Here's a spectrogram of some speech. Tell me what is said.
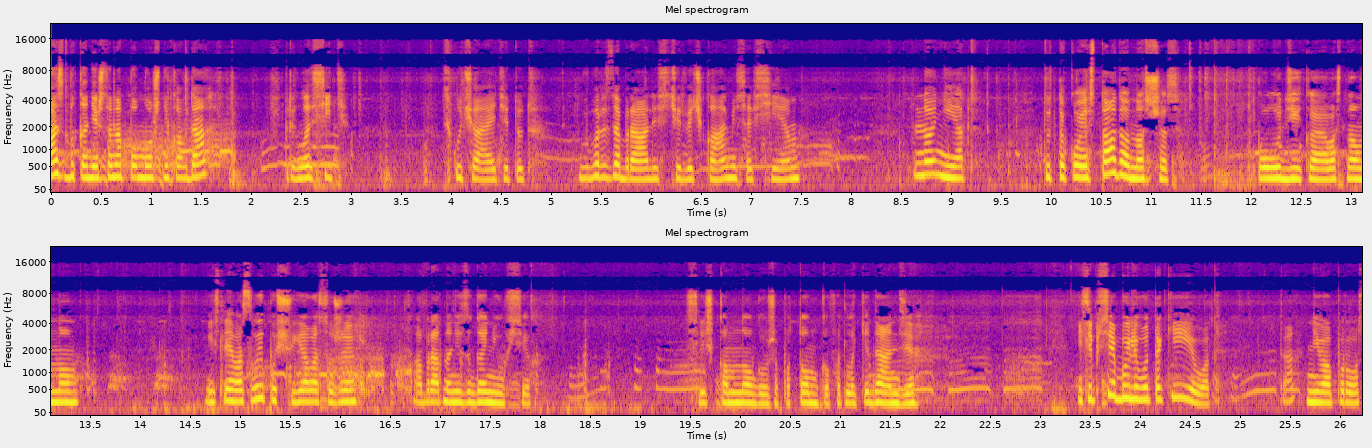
Вас бы, конечно, на помощников, да, пригласить. Скучаете тут. Вы бы разобрались с червячками совсем. Но нет. Тут такое стадо у нас сейчас полудикое в основном. Если я вас выпущу, я вас уже обратно не загоню всех. Слишком много уже потомков от Лакиданди. Если бы все были вот такие вот, да, не вопрос.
